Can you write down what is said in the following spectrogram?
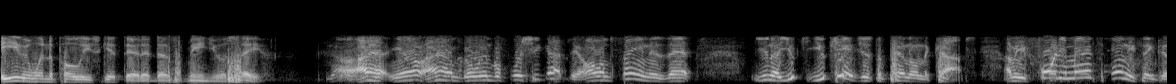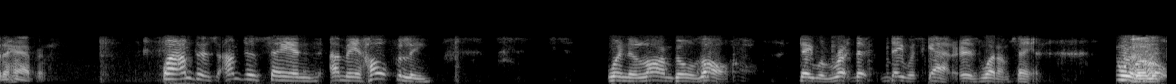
Even when the police get there, that doesn't mean you're safe. No, I you know I had them go in before she got there. All I'm saying is that you know you you can't just depend on the cops. I mean, 40 minutes, anything could have happened. Well, I'm just I'm just saying. I mean, hopefully, when the alarm goes off, they were ru- they, they scatter. Is what I'm saying. Well, Well,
